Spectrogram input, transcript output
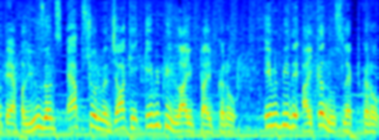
ਅਤੇ Apple ਯੂਜ਼ਰਸ App Store ਵਿੱਚ ਜਾ ਕੇ ABP ਲਾਈਵ ਟਾਈਪ ਕਰੋ। ABP ਦੇ ਆਈਕਨ ਨੂੰ ਸਿਲੈਕਟ ਕਰੋ।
